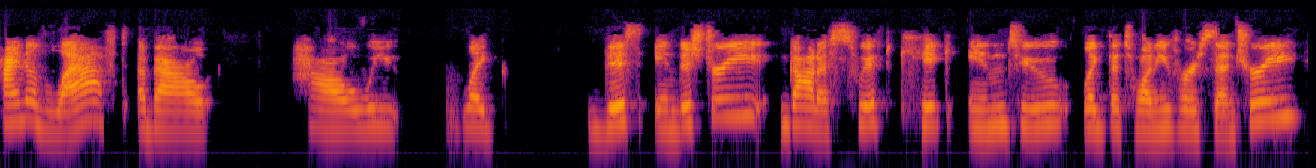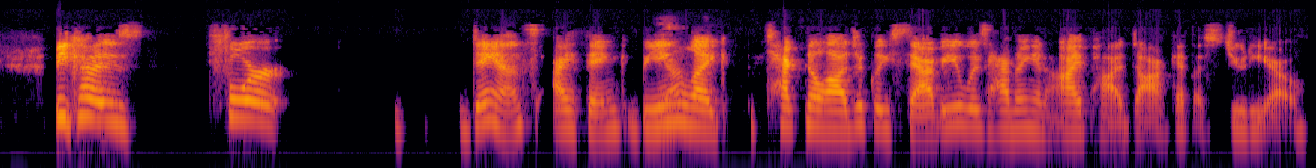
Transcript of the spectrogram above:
kind of laughed about how we, like, this industry got a swift kick into like the 21st century because for dance, I think being Yeah. like technologically savvy was having an iPod dock at the studio.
